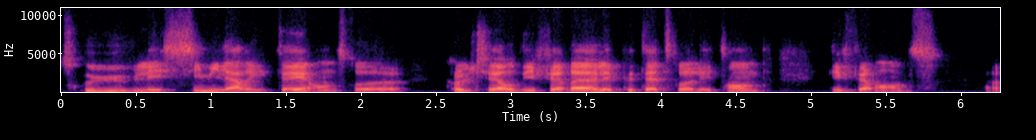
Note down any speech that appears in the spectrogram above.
trouve les similarités entre cultures différentes et peut-être les tempes différentes. Euh,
